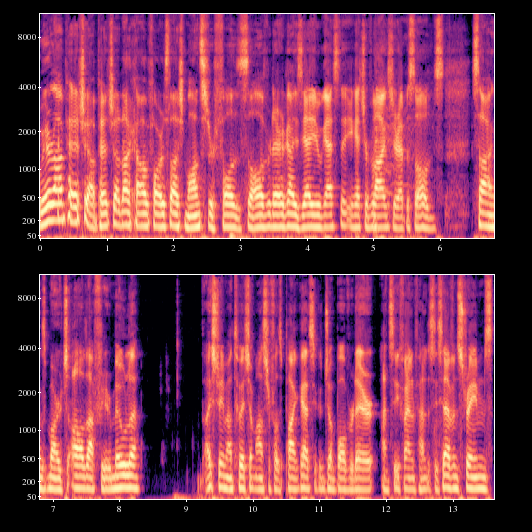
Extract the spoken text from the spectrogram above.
We're on Patreon, patreon.com forward slash monster fuzz. So over there, guys, yeah, you guessed it. You get your vlogs, your episodes, songs, merch, all that for your moolah. I stream on Twitch at Monster Fuzz Podcast. You can jump over there and see Final Fantasy VII streams.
